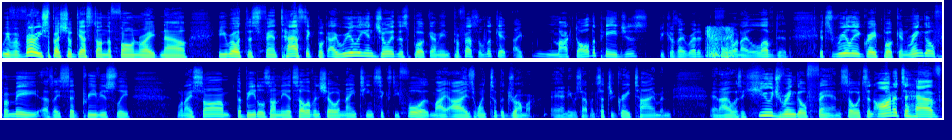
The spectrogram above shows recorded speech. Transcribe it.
We have a very special guest on the phone right now. He wrote this fantastic book. I really enjoyed this book. I mean, Professor, look at I marked all the pages because I read it before and I loved it. It's really a great book. And Ringo, for me, as I said previously, when I saw the Beatles on the Ed Sullivan Show in 1964, my eyes went to the drummer, and he was having such a great time. And and I was a huge Ringo fan. So it's an honor to have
